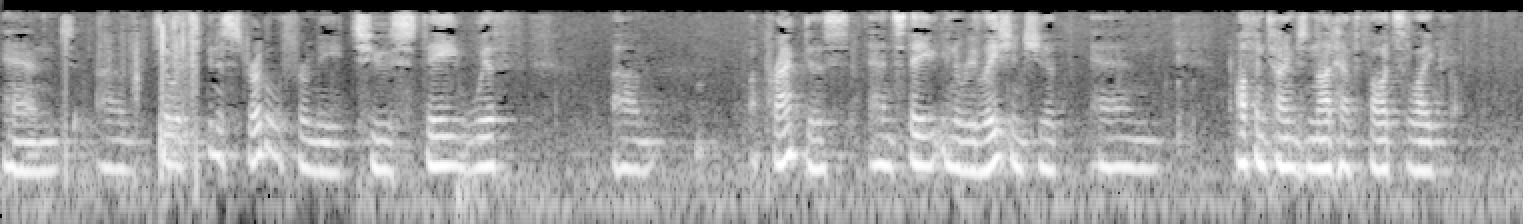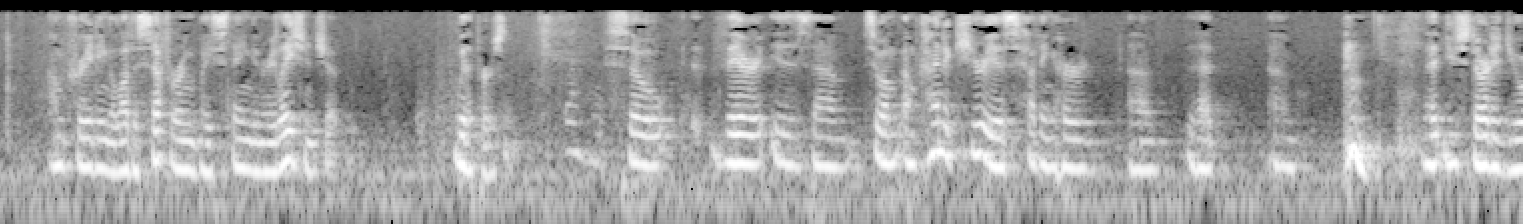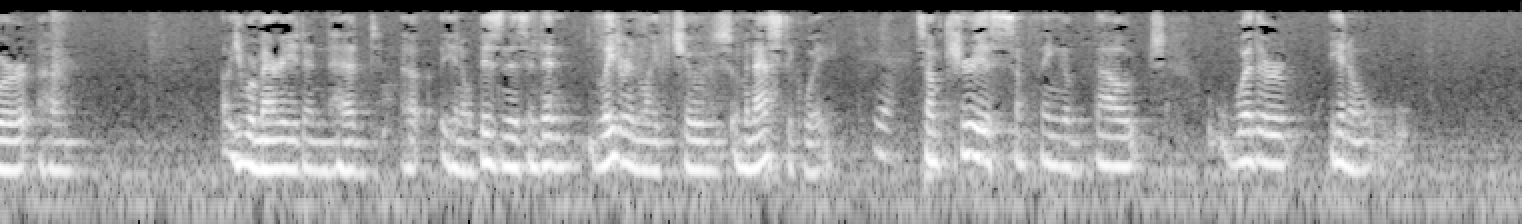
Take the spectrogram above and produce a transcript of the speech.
And um, so it's been a struggle for me to stay with um, a practice and stay in a relationship and oftentimes not have thoughts like I'm creating a lot of suffering by staying in a relationship with a person. Mm-hmm. So there is, um, so I'm, I'm kind of curious, having heard uh, that um, that you started your, um, you were married and had, uh, you know, business, and then later in life chose a monastic way. Yeah. So I'm curious something about whether, you know,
